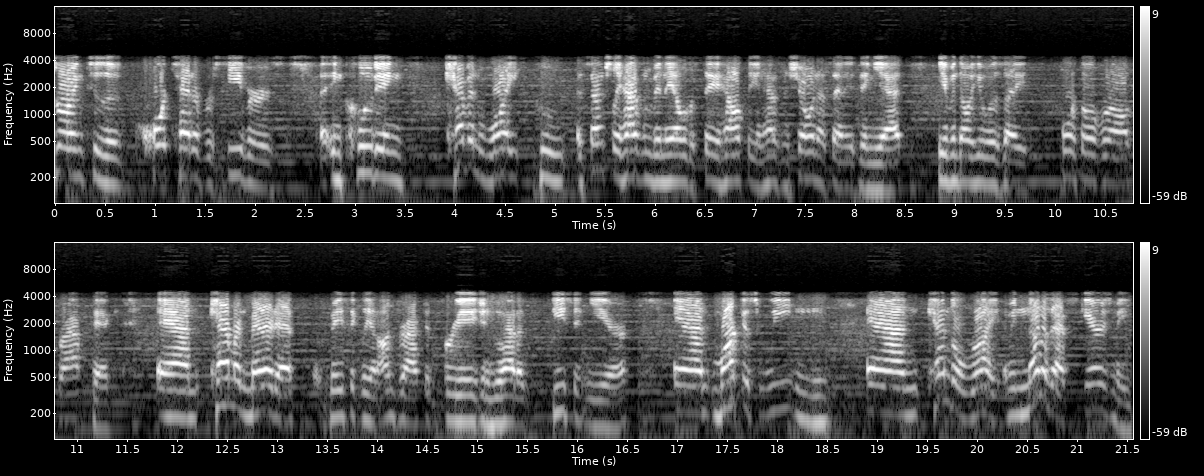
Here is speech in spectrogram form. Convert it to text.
throwing to the quartet of receivers, uh, including Kevin White, who essentially hasn't been able to stay healthy and hasn't shown us anything yet, even though he was a fourth overall draft pick, and Cameron Meredith, basically an undrafted free agent who had a decent year, and Markus Wheaton and Kendall Wright. I mean, none of that scares me.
